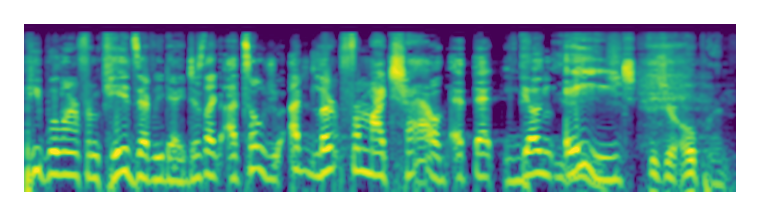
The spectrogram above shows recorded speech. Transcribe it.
People learn from kids every day. Just like I told you, I learned from my child at that young age. Because you're open.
